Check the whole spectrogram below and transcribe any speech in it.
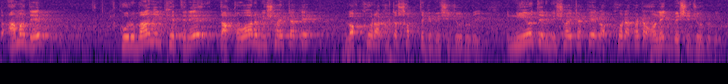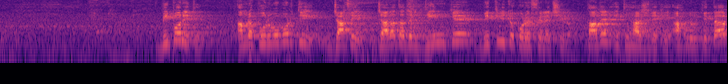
তো আমাদের কোরবানির ক্ষেত্রে তাকোয়ার বিষয়টাকে লক্ষ্য রাখাটা সব থেকে বেশি জরুরি। নিয়তের বিষয়টাকে লক্ষ্য রাখাটা অনেক বেশি জরুরি। বিপরীতে আমরা পূর্ববর্তী জাতি যারা তাদের দিনকে বিকৃত করে ফেলেছিল, তাদের ইতিহাস দেখি। আহলুল কিতাব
